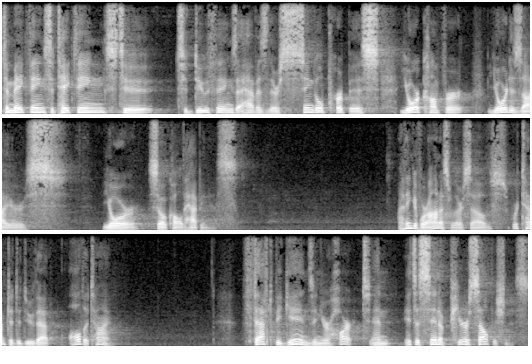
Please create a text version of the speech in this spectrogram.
To make things, to take things, to, to do things that have as their single purpose your comfort, your desires, your so called happiness. I think if we're honest with ourselves, we're tempted to do that all the time. Theft begins in your heart, and it's a sin of pure selfishness.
